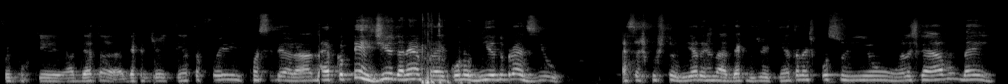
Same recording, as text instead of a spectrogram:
foi porque a a década de 80 foi considerada a época perdida né, para a economia do Brasil. Essas costureiras na década de 80 elas possuíam, elas ganhavam bem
